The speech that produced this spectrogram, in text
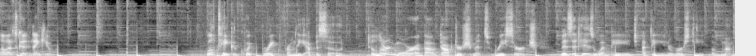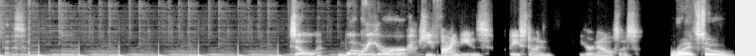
Oh that's good. Thank you We'll take a quick break from the episode. To learn more about Dr. Schmidt's research, visit his webpage at the University of Memphis. So, what were your key findings based on your analysis? Right. So,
